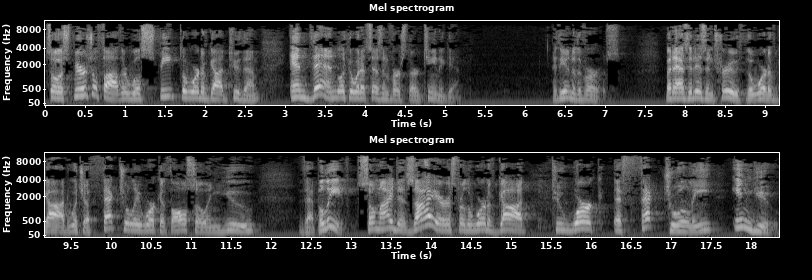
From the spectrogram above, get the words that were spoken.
So a spiritual father will speak the Word of God to them, and then look at what it says in verse 13 again. At the end of the verse. But as it is in truth, the Word of God, which effectually worketh also in you that believe. So my desire is for the Word of God to work effectually in you.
